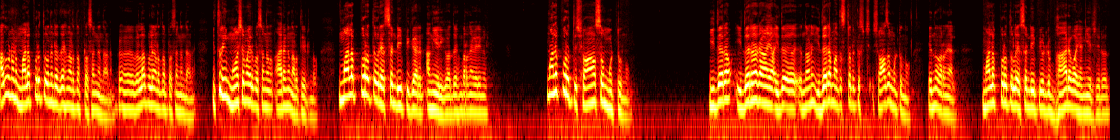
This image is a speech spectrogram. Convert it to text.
അതുകൊണ്ടാണ് മലപ്പുറത്ത് വന്നിട്ട് അദ്ദേഹം നടത്തുന്ന പ്രസംഗം എന്താണ്? വെള്ളാപ്പള്ളി നടത്തുന്ന പ്രസംഗം എന്താണ്? ഇത്രയും മോശമായൊരു പ്രസംഗം ആരെങ്കിലും നടത്തിയിട്ടുണ്ടോ? മലപ്പുറത്തെ ഒരു എസ് എൻ ഡി പിക്കാരൻ അംഗീകരിക്കും അദ്ദേഹം പറഞ്ഞ കാര്യങ്ങൾ? മലപ്പുറത്ത് ശ്വാസം മുട്ടുന്നു. ഇതര ഇതരരായ ഇത് എന്താണ് ഇതര മതസ്ഥർക്ക് ശ്വാസം മുട്ടുന്നു എന്ന് പറഞ്ഞാൽ മലപ്പുറത്തുള്ള എസ് എൻ ഡി പിയുടെ ഒരു ഭാരമായി അംഗീകരിച്ചു തരും അത്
